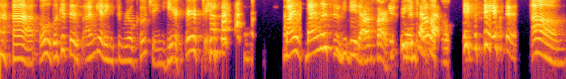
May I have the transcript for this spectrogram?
oh, look at this. I'm getting some real coaching here. my my list is do that. I'm sorry. um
